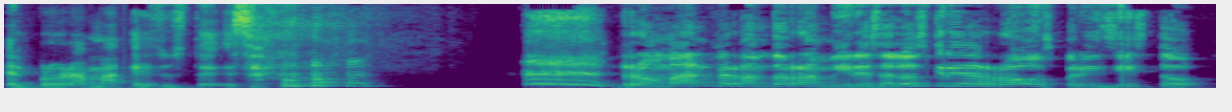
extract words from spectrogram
el programa es de ustedes. Román Fernando Ramírez, saludos querida Rose, pero insisto,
